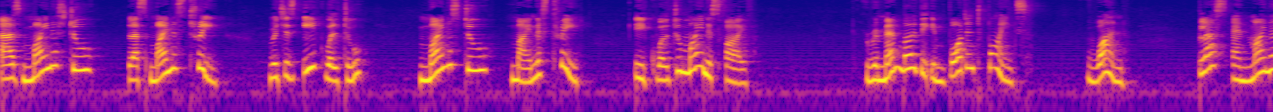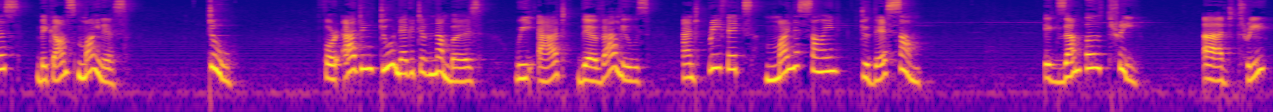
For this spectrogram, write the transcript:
as minus 2 plus minus 3, which is equal to minus 2 minus 3, equal to minus 5. Remember the important points. 1. Plus and minus becomes minus. 2. For adding two negative numbers, we add their values and prefix minus sign to their sum. Example 3. Add 3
